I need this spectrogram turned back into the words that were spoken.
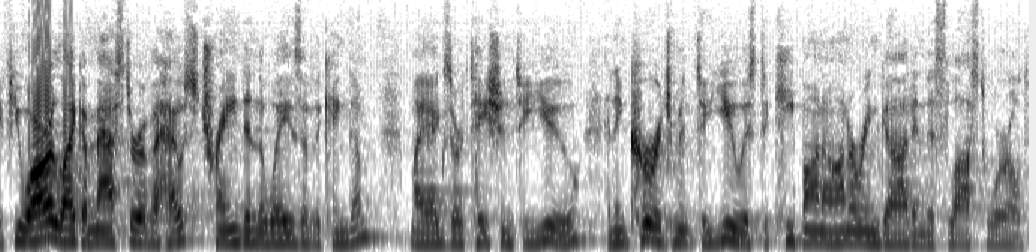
if you are like a master of a house trained in the ways of the kingdom, my exhortation to you and encouragement to you is to keep on honoring God in this lost world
